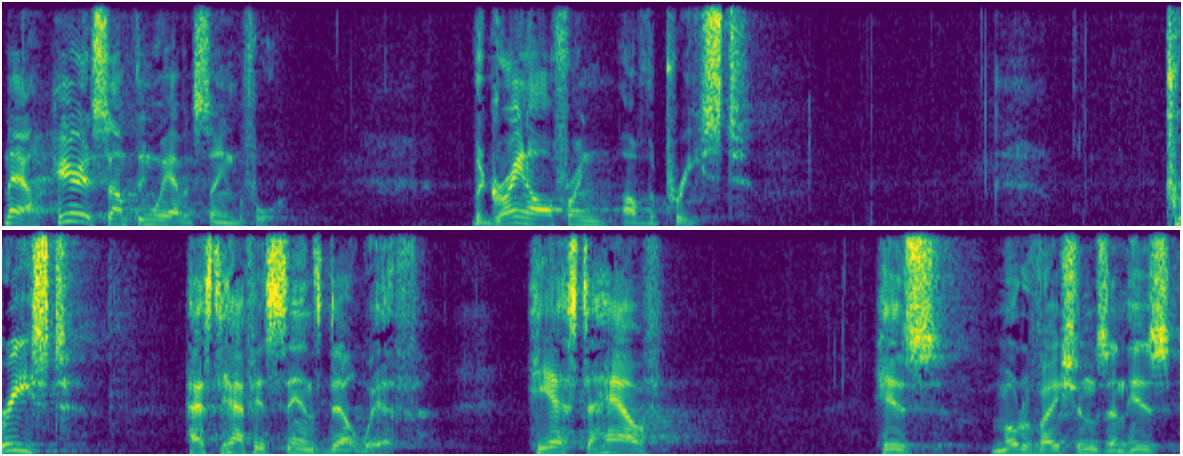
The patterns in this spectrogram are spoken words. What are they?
Now, here is something we haven't seen before the grain offering of the priest. Priest has to have his sins dealt with. He has to have his motivations and his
